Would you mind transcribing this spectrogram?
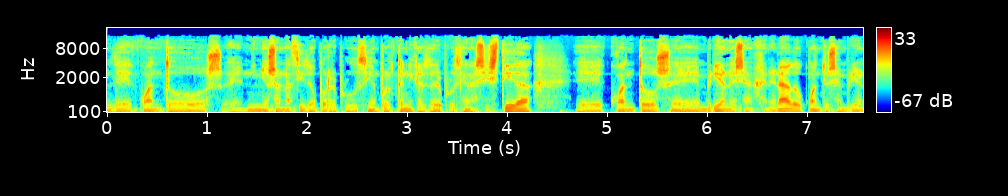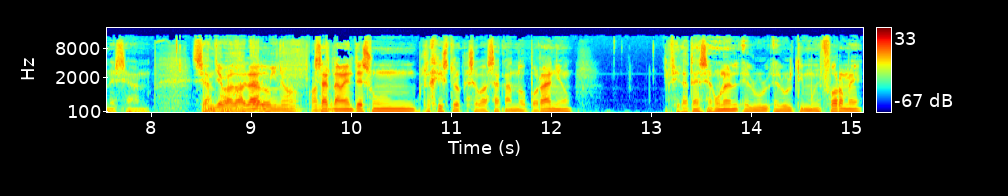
de cuántos eh, niños han nacido por reproducción, por técnicas de reproducción asistida, eh, cuántos eh, embriones se han generado, cuántos embriones se han, se, se han, llevado a término. ¿cuánto? Exactamente, es un registro que se va sacando por año. Fíjate, según el, el, el, último informe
